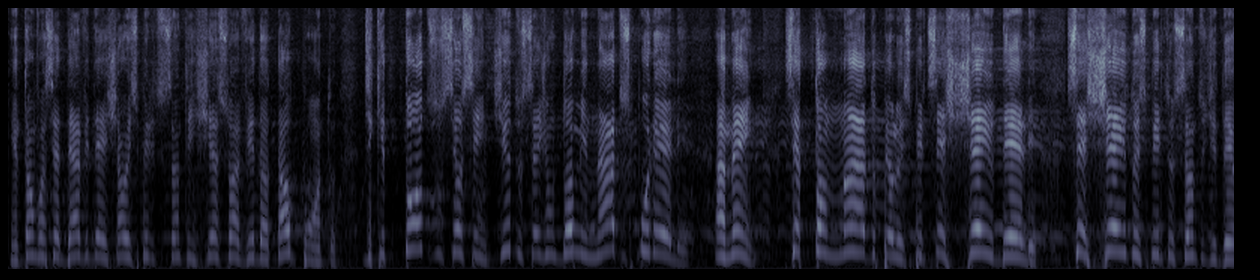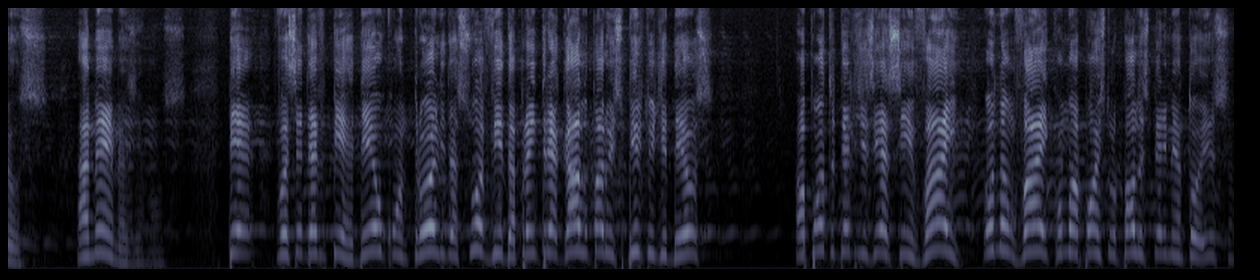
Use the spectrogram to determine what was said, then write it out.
Então você deve deixar o Espírito Santo encher a sua vida a tal ponto de que todos os seus sentidos sejam dominados por Ele. Amém? Ser tomado pelo Espírito, ser cheio dele, ser cheio do Espírito Santo de Deus. Amém, meus irmãos? Você deve perder o controle da sua vida para entregá-lo para o Espírito de Deus ao ponto dele dizer assim: vai ou não vai, como o apóstolo Paulo experimentou isso.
